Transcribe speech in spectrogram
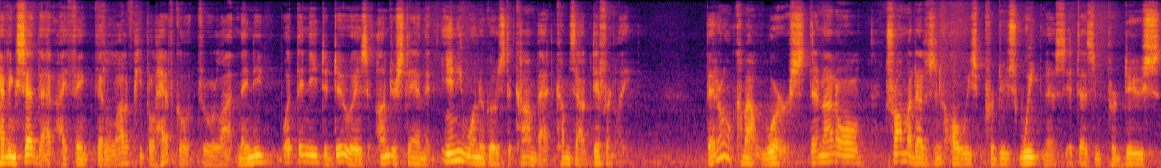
having said that, I think that a lot of people have gone through a lot, and they need what they need to do is understand that anyone who goes to combat comes out differently. They don't all come out worse. They're not all trauma doesn't always produce weakness. It doesn't produce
